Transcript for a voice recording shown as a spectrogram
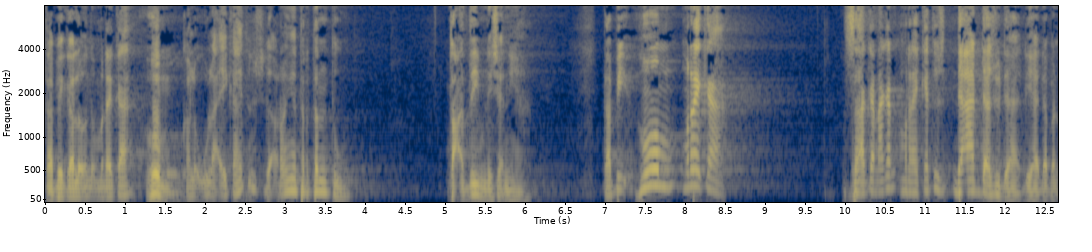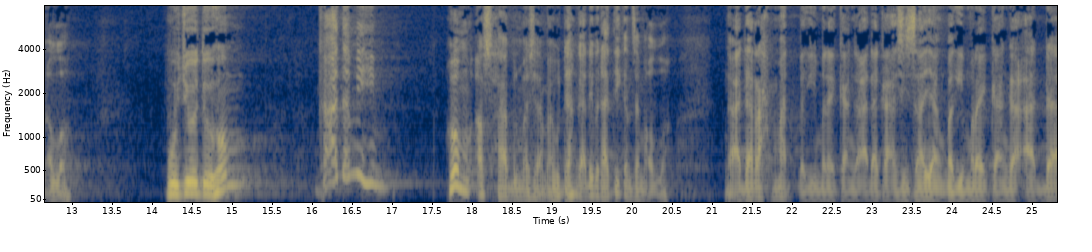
Tapi kalau untuk mereka hum. Kalau ulaika itu sudah orangnya tertentu. Ta'zim li sya'niha. Tapi hum mereka. Seakan-akan mereka itu tidak ada sudah di hadapan Allah. Wujuduhum ka'adamihim. Hum ashabul masyamah. Sudah enggak diperhatikan sama Allah nggak ada rahmat bagi mereka, nggak ada kasih sayang bagi mereka, nggak ada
